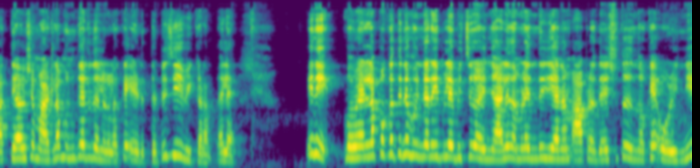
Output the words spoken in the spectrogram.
അത്യാവശ്യമായിട്ടുള്ള മുൻകരുതലുകളൊക്കെ എടുത്തിട്ട് ജീവിക്കണം അല്ലേ? ഇനി വെള്ളപ്പൊക്കത്തിന്റെ മുന്നറിയിപ്പ് ലഭിച്ചു കഴിഞ്ഞാൽ നമ്മൾ എന്ത് ചെയ്യണം? ആ പ്രദേശത്ത് നിന്നൊക്കെ ഒഴിഞ്ഞ്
